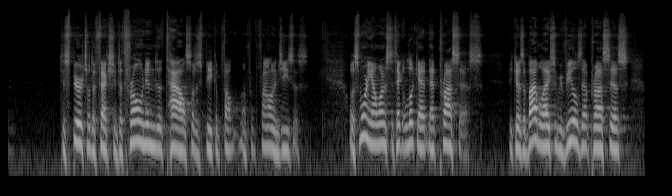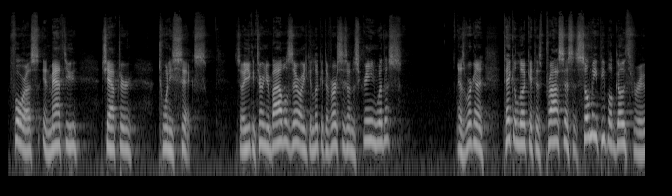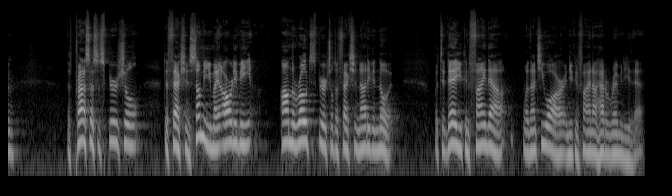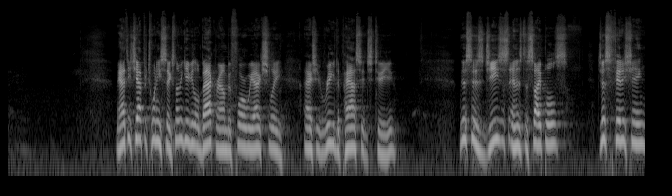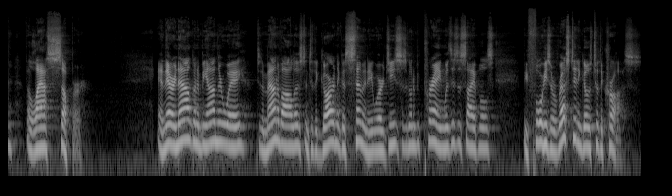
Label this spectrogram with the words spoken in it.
to spiritual defection, to throwing into the towel, so to speak, of following Jesus? Well, this morning I want us to take a look at that process because the Bible actually reveals that process for us in Matthew chapter 26. So you can turn your Bibles there or you can look at the verses on the screen with us as we're going to take a look at this process that so many people go through this process of spiritual defection. Some of you may already be on the road to spiritual defection, not even know it. But today you can find out whether or not you are, and you can find out how to remedy that. Matthew chapter 26. Let me give you a little background before we actually actually read the passage to you. This is Jesus and his disciples just finishing the Last Supper. And they are now going to be on their way to the Mount of Olives and to the Garden of Gethsemane, where Jesus is going to be praying with his disciples before he's arrested and goes to the cross.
